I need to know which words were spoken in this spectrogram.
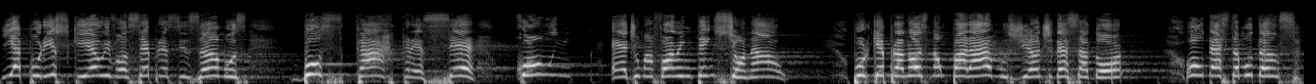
E é por isso que eu e você precisamos buscar crescer com é de uma forma intencional. Porque para nós não pararmos diante dessa dor ou desta mudança.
